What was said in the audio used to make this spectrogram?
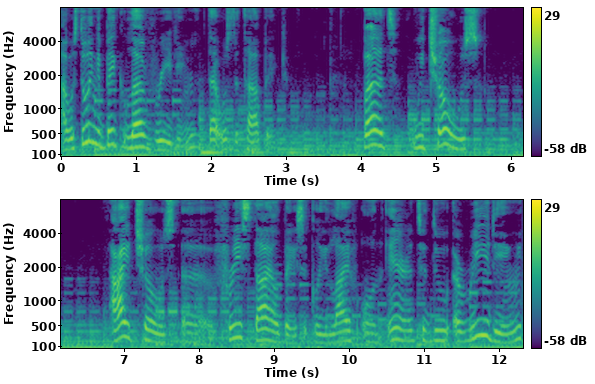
I was doing a big love reading, that was the topic. But we chose, I chose a freestyle basically, live on air, to do a reading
